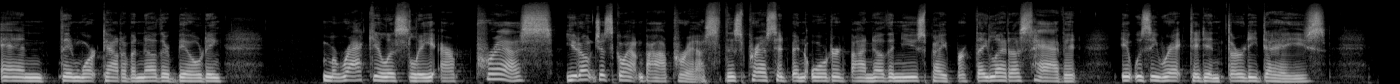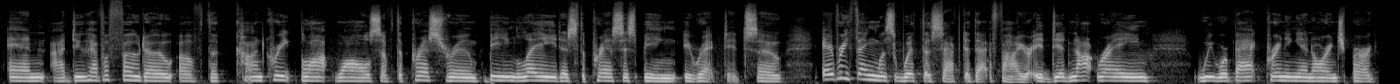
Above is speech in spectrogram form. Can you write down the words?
and then worked out of another building miraculously, our press, you don't just go out and buy a press. This press had been ordered by another newspaper. They let us have it. It was erected in 30 days. And I do have a photo of the concrete block walls of the press room being laid as the press is being erected. So everything was with us after that fire. It did not rain. We were back printing in Orangeburg.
